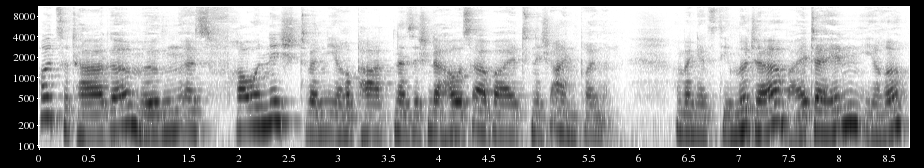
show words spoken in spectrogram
Heutzutage mögen es Frauen nicht, wenn ihre Partner sich in der Hausarbeit nicht einbringen. Und wenn jetzt die Mütter weiterhin ihre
